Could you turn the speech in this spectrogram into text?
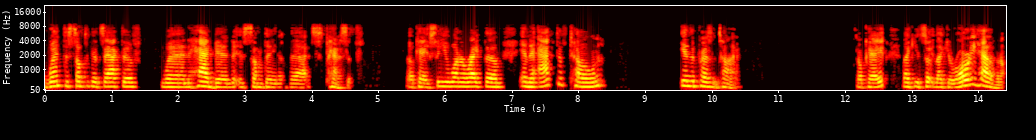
went is something that's active when had been is something that's passive. Okay, so you want to write them in an active tone in the present time. Okay, like you so like you're already having them,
